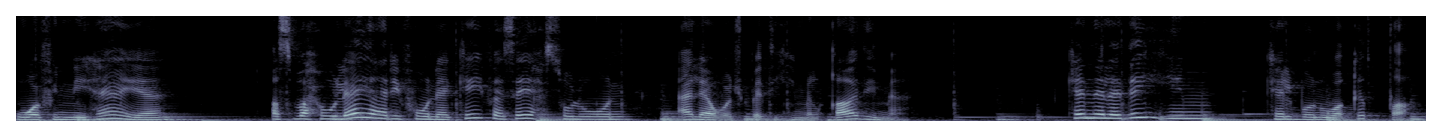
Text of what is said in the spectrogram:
وفي النهاية أصبحوا لا يعرفون كيف سيحصلون على وجبتهم القادمة. كان لديهم كلب وقطة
